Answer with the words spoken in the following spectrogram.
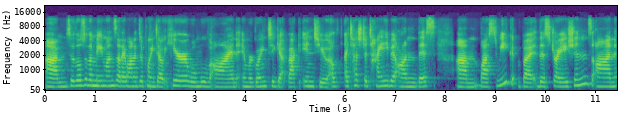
Um, so those are the main ones that I wanted to point out here. We'll move on and we're going to get back into, I'll, i touched a tiny bit on this um, last week, but the striations on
